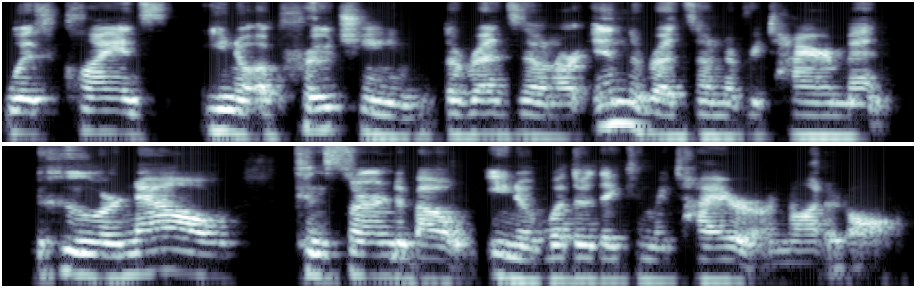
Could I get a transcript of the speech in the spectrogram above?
with clients, you know, approaching the red zone or in the red zone of retirement who are now concerned about, you know, whether they can retire or not at all.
